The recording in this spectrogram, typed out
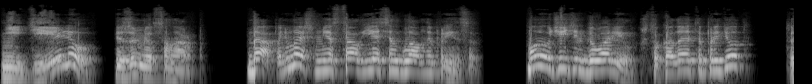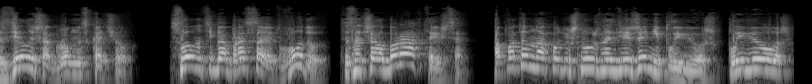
«Неделю?» – изумился Нарп. «Да, понимаешь, мне стал ясен главный принцип. Мой учитель говорил, что когда это придет, то сделаешь огромный скачок. Словно тебя бросают в воду, ты сначала барахтаешься, а потом находишь нужное движение и плывешь, плывешь.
